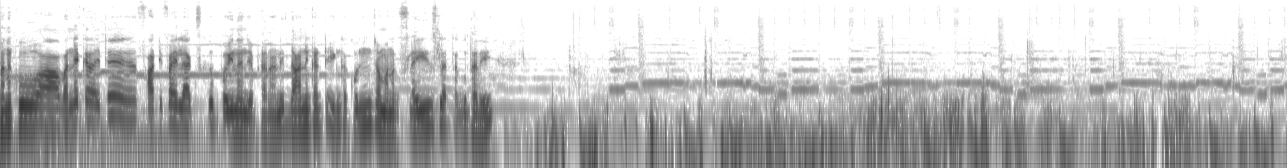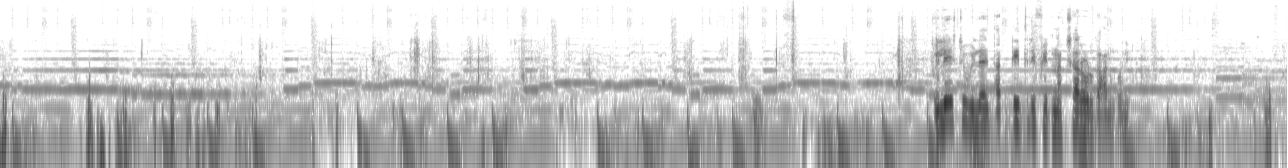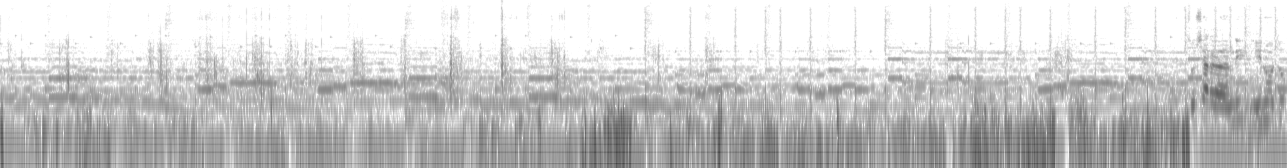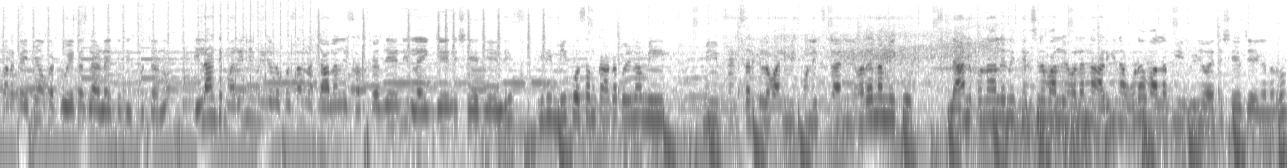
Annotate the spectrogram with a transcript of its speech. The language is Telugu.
మనకు ఆ వన్ ఎకర్ అయితే ఫార్టీ ఫైవ్ ల్యాక్స్కి పోయిందని చెప్పారండి. దానికంటే ఇంకా కొంచెం మనకు స్లైస్లో తగ్గుతుంది. Village to village thirty three feet నక్షా road కానుకొని చూశారు కదండి ఈ రోజు మనకైతే ఒక టూ ఏకర్స్ ల్యాండ్ అయితే తీసుకొచ్చాను. ఇలాంటి మరిన్ని వీడియోల కోసం నా ఛానల్ని సబ్స్క్రైబ్ చేయండి లైక్ చేయండి షేర్ చేయండి. ఇది మీకోసం కాకపోయినా మీ మీ ఫ్రెండ్ సర్కిల్లో కానీ మీ కొలీగ్స్ కానీ ఎవరైనా మీకు ల్యాండ్ కొనాలని తెలిసిన వాళ్ళు ఎవరైనా అడిగినా కూడా వాళ్ళకి ఈ వీడియో అయితే షేర్ చేయగలరు.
